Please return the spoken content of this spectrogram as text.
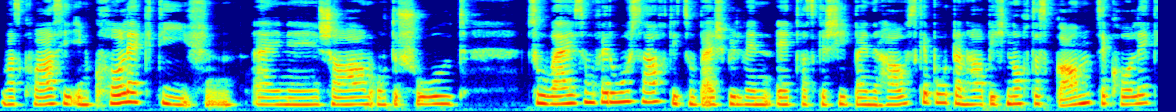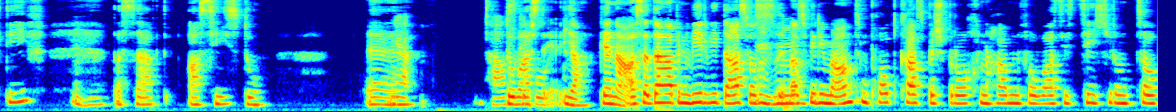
was quasi im Kollektiven eine Scham oder Schuld Zuweisung verursacht, wie zum Beispiel, wenn etwas geschieht bei einer Hausgeburt, dann habe ich noch das ganze Kollektiv, mhm. das sagt, ah, siehst du, äh, ja. Du warst, ja, genau. Also da haben wir wie das, was, mhm. was wir im anderen Podcast besprochen haben, vor was ist sicher und so,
